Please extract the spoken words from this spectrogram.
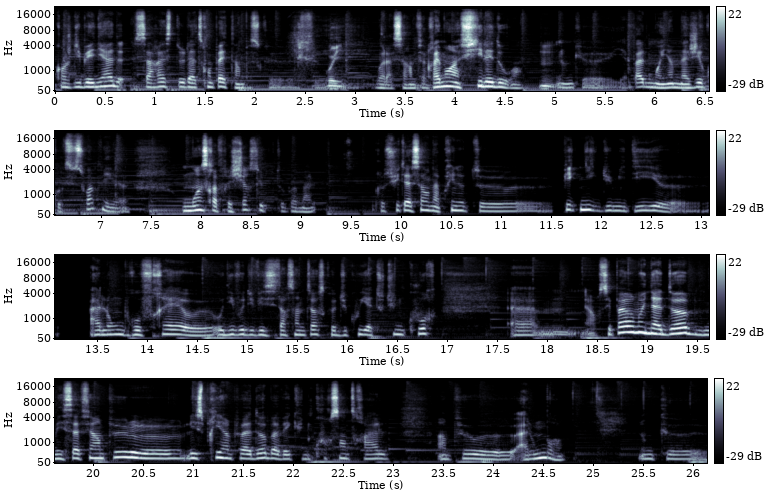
quand je dis baignade, ça reste de la trempette, hein, parce que oui. voilà, c'est vraiment un filet d'eau. Hein. Hmm. Donc il euh, n'y a pas de moyen de nager ou quoi que ce soit, mais euh, au moins se rafraîchir, c'est plutôt pas mal. suite à ça, on a pris notre pique-nique du midi à l'ombre, au frais, au niveau du Visitor Center, parce que du coup, il y a toute une cour. alors c'est pas vraiment une adobe, mais ça fait un peu l'esprit un peu adobe avec une cour centrale, un peu à l'ombre. Donc euh,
